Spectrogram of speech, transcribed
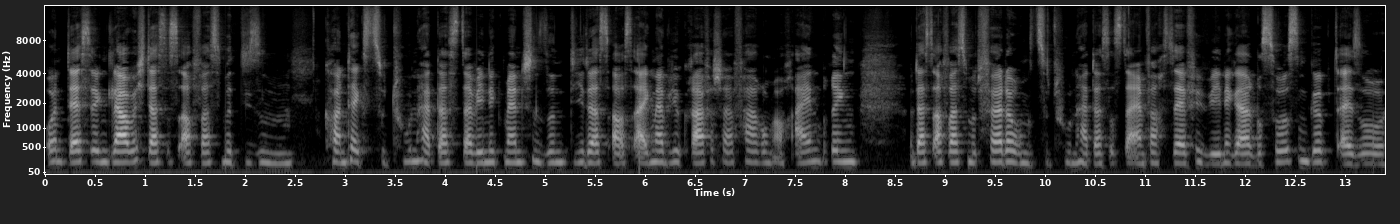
Und deswegen glaube ich, dass es auch was mit diesem Kontext zu tun hat, dass da wenig Menschen sind, die das aus eigener biografischer Erfahrung auch einbringen das auch was mit Förderung zu tun hat, dass es da einfach sehr viel weniger Ressourcen gibt. Also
